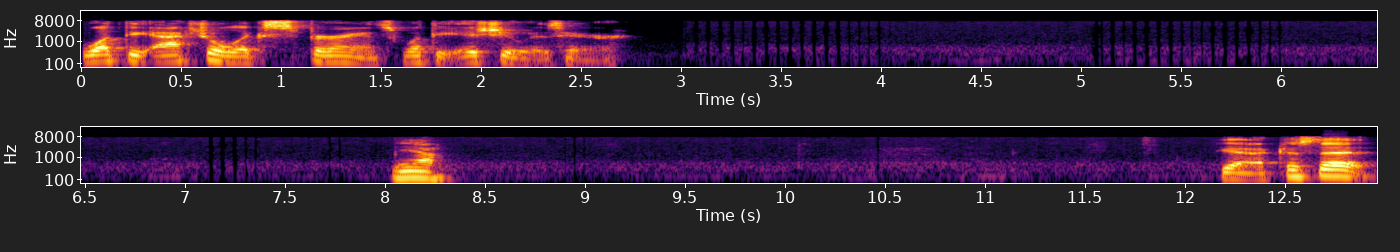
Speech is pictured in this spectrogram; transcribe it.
what the actual experience, what the issue is here. Yeah. Yeah, because the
